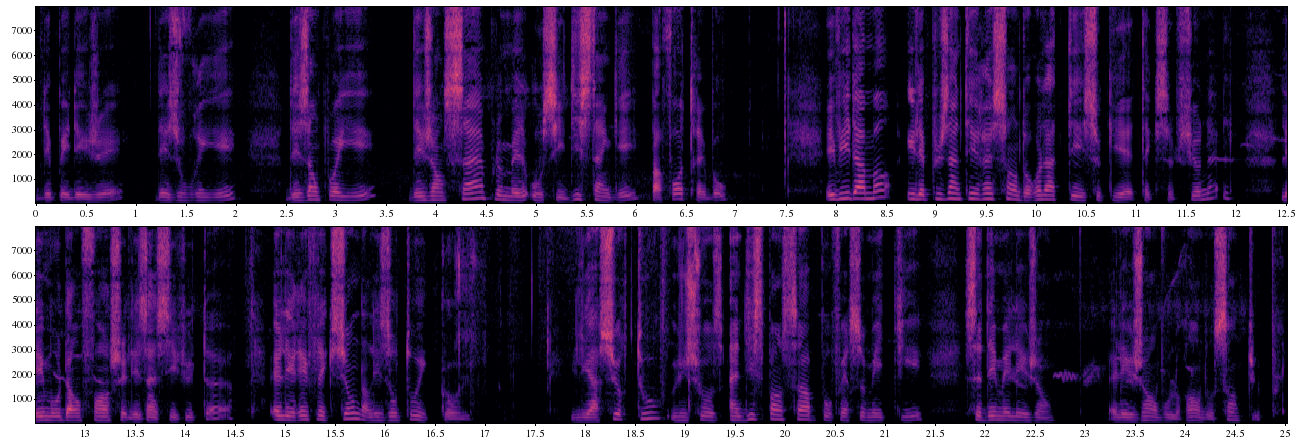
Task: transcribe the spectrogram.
des PDG, des ouvriers, des employés, des gens simples mais aussi distingués, parfois très beaux. Évidemment, il est plus intéressant de relater ce qui est exceptionnel, les mots d'enfants chez les instituteurs et les réflexions dans les auto-écoles. Il y a surtout une chose indispensable pour faire ce métier, c'est d'aimer les gens. Et les gens vous le rendent au centuple.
